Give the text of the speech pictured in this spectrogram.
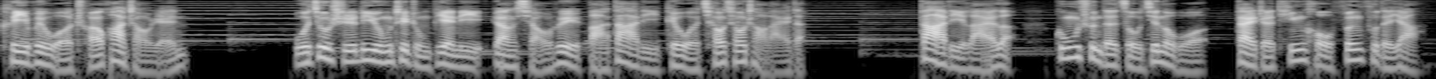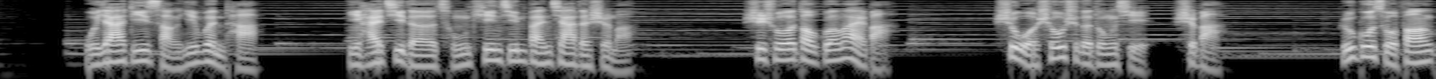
可以为我传话找人。我就是利用这种便利，让小瑞把大李给我悄悄找来的。大李来了，恭顺地走进了我，带着听候吩咐的样。我压低嗓音问他：“你还记得从天津搬家的事吗？是说到关外吧？”是我收拾的东西，是吧？如果所方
